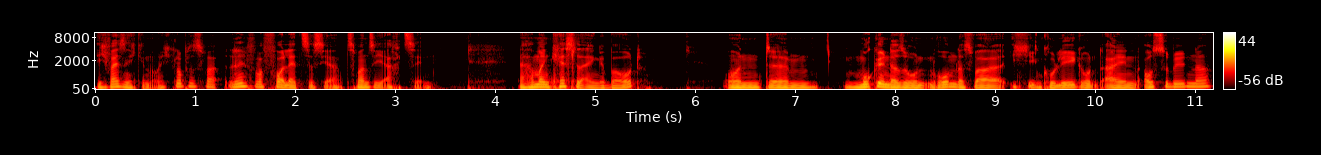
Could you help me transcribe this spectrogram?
ich weiß nicht genau, ich glaube, das war, ne, war vorletztes Jahr, 2018. Da haben wir einen Kessel eingebaut und ähm, muckeln da so unten rum. Das war ich, ein Kollege und ein Auszubildender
